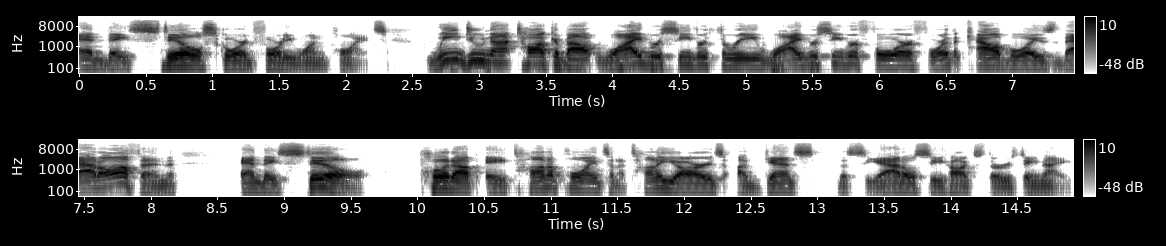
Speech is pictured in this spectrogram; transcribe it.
and they still scored 41 points. We do not talk about wide receiver three, wide receiver four for the Cowboys that often, and they still put up a ton of points and a ton of yards against the Seattle Seahawks Thursday night.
